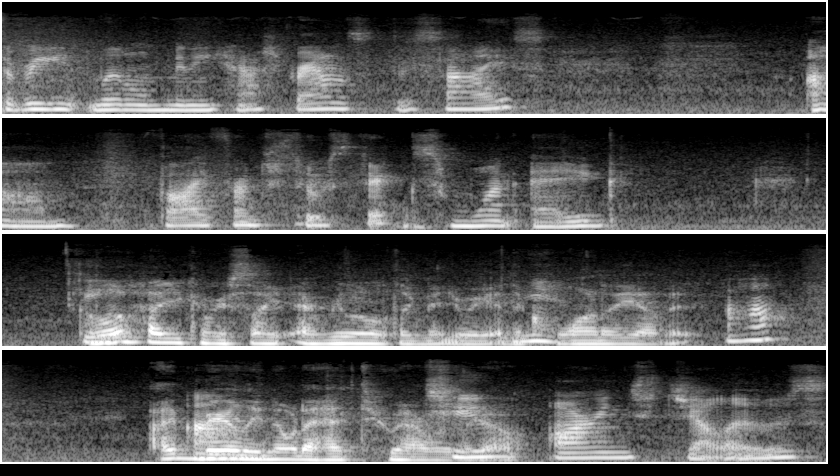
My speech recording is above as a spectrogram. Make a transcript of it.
Three little mini hash browns this size. Um, five French toast sticks, one egg. I love how you can recite every little thing that you ate and the Yeah. quantity of it. Uh huh. I barely know what I had two hours Two ago. orange jellos,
